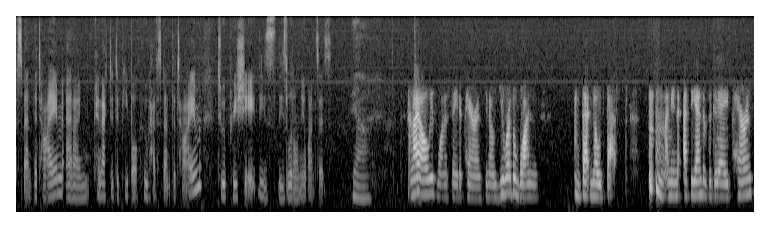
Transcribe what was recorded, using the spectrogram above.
spent the time and I'm connected to people who have spent the time to appreciate these these little nuances. Yeah. And I always want to say to parents, you know, you are the one that knows best. I mean, at the end of the day, parents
